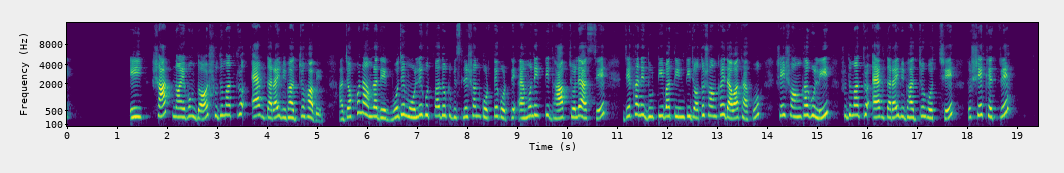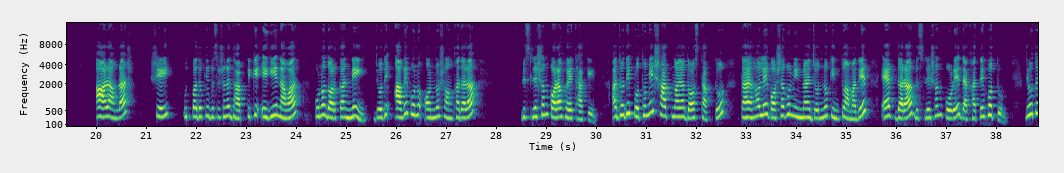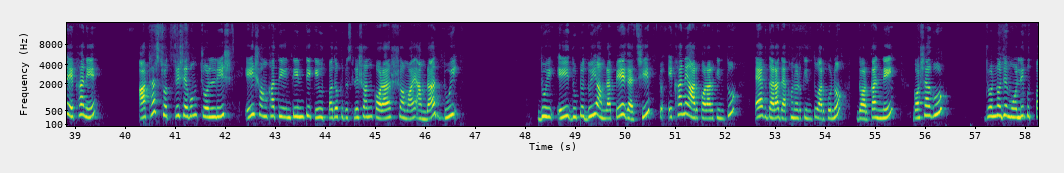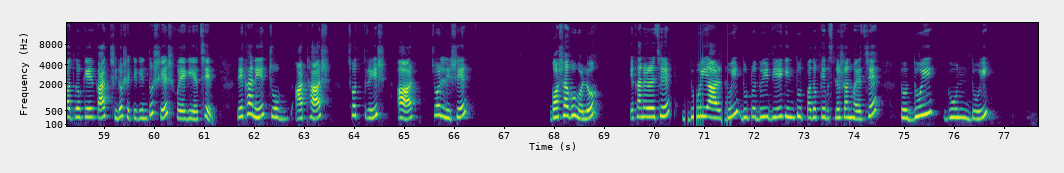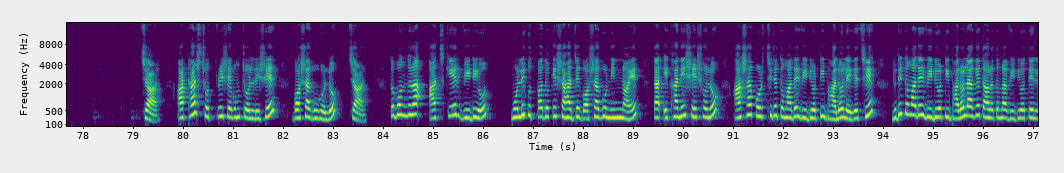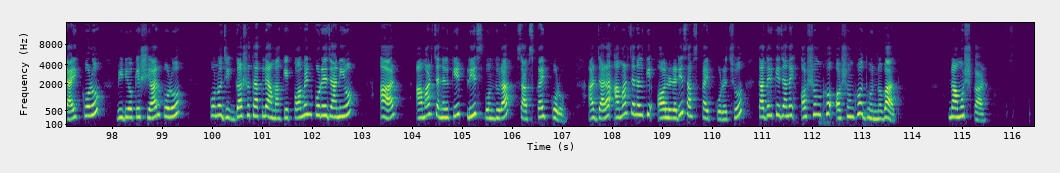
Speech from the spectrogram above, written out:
এই সাত, নয় এবং দশ শুধুমাত্র এক দ্বারাই বিভাজ্য হবে। আর যখন আমরা দেখব যে মৌলিক উৎপাদক বিশ্লেষণ করতে করতে এমন একটি ধাপ চলে আসছে, যেখানে দুটি বা তিনটি যত সংখ্যাই দেওয়া থাকুক, সেই সংখ্যাগুলি শুধুমাত্র এক দ্বারাই বিভাজ্য হচ্ছে। তো সেক্ষেত্রে আর আমরা সেই উৎপাদকের বিশ্লেষণের ধাপটিকে এগিয়ে নেওয়ার কোনো দরকার নেই। যদি আগে কোনো অন্য সংখ্যা দ্বারা বিশ্লেষণ করা হয়ে থাকে আর যদি প্রথমেই সাত, নয়া দশ থাকতো, তাহলে গসাগু নির্ণয়ের জন্য কিন্তু আমাদের এক দ্বারা বিশ্লেষণ করে দেখাতে হতো। যেহেতু এখানে আঠাশ, ছত্রিশ এবং চল্লিশ এই সংখ্যা তিন, তিনটিকে উৎপাদক বিশ্লেষণ করার সময় আমরা দুই দুই, এই দুটো দুই আমরা পেয়ে গেছি। তো এখানে আর করার কিন্তু এক দ্বারা দেখানোর কিন্তু আর কোনো দরকার নেই। গসাগু জন্য যে মৌলিক উৎপাদকের কাজ ছিল সেটি কিন্তু শেষ হয়ে গিয়েছে। তো এখানে চব, আঠাশ, ছত্রিশ আর চল্লিশের গসাগু হলো। এখানে রয়েছে দুই আর দুই, দুটো দুই দিয়ে কিন্তু উৎপাদককে বিশ্লেষণ হয়েছে। তো দুই গুণ দুই চার। আঠাশ, ছত্রিশ এবং চল্লিশের গসাগু হলো চার। তো বন্ধুরা, আজকের ভিডিও মৌলিক উৎপাদকের সাহায্যে গসাগু নির্ণয়ের, তা এখানেই শেষ হলো। আশা করছি যে তোমাদের ভিডিওটি ভালো লেগেছে। যদি তোমাদের ভিডিওটি ভালো লাগে, তাহলে তোমরা ভিডিওতে লাইক করো, ভিডিওকে শেয়ার করো। কোনো জিজ্ঞাসা থাকলে আমাকে কমেন্ট করে জানিও। আর আমার চ্যানেলকে প্লিজ বন্ধুরা সাবস্ক্রাইব করো। আর যারা আমার চ্যানেলকে অলরেডি সাবস্ক্রাইব করেছ তাদেরকে জানাই অসংখ্য অসংখ্য ধন্যবাদ। নমস্কার।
